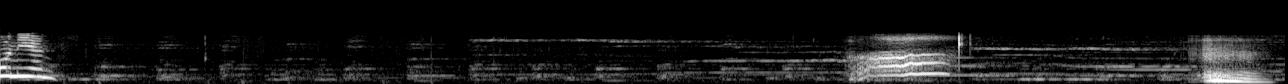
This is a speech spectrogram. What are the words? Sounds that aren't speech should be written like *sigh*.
Californians. *gasps* *clears throat*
